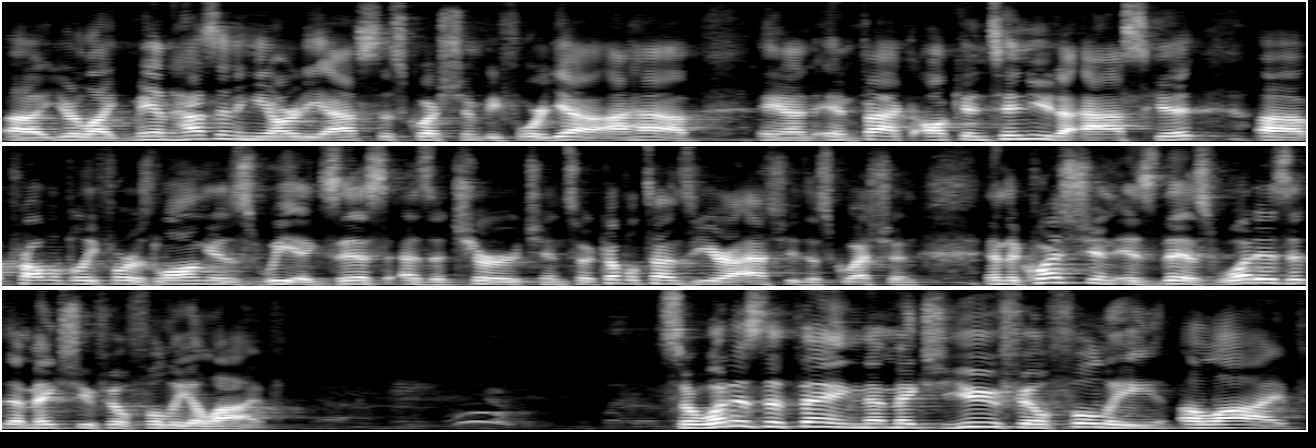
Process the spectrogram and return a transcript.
uh, you're like, man, hasn't he already asked this question before? Yeah, I have. And in fact, I'll continue to ask it uh, probably for as long as we exist as a church. And so, a couple times a year, I ask you this question. And the question is this What is it that makes you feel fully alive? So, what is the thing that makes you feel fully alive?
